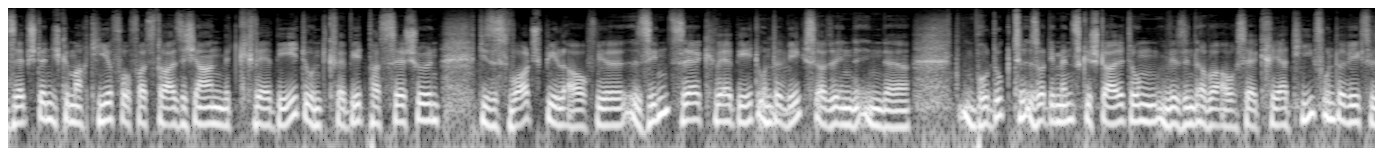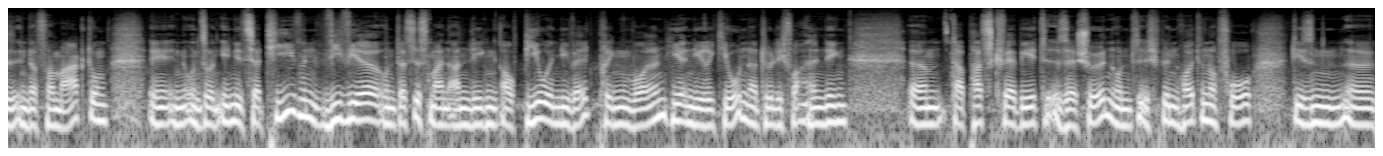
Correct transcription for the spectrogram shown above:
selbstständig gemacht hier vor fast 30 Jahren mit Querbeet. Und Querbeet passt sehr schön, dieses Wortspiel auch. Wir sind sehr querbeet unterwegs, also in, in der Produktsortimentsgestaltung, wir sind aber auch sehr kreativ unterwegs, wir sind in der Vermarktung, äh, in unseren Initiativen, wie wir, und das ist mein Anliegen, auch Bio Bio in die Welt bringen wollen, hier in die Region natürlich vor allen Dingen, ähm, da passt Querbeet sehr schön und ich bin heute noch froh, diesen äh,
